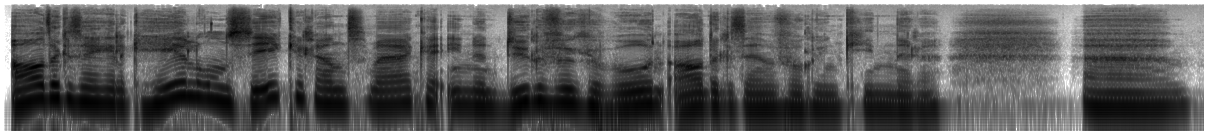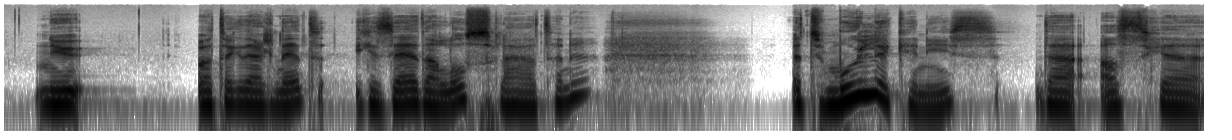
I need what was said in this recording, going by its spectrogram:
ouders eigenlijk heel onzeker aan het maken in het durven gewoon ouder zijn voor hun kinderen. Eh, nu, wat ik daarnet, je zei dat loslaten. Hè? Het moeilijke is dat als je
